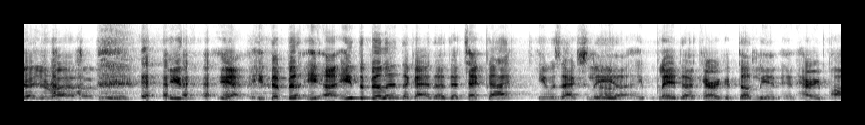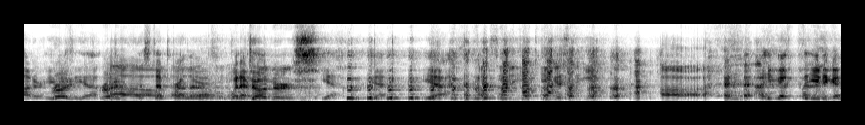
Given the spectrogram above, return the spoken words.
Yeah, you're right. I he's, yeah, he, the, he, uh, he's the villain, the guy, the, the tech guy. He was actually, uh, he played uh, character Dudley in, in Harry Potter. He was Right, the, uh, right. the Oh, stepbrother that- or whatever. Dudders. Yeah, yeah, yeah. Oh, so he, he gets to eat. Uh, he gets to eat again.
